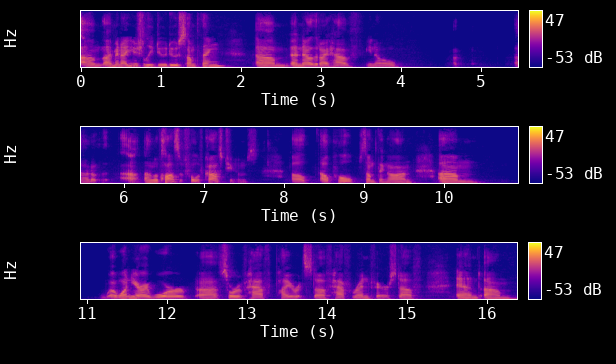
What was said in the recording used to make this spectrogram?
um, I mean I usually do do something, um, and now that I have you know a, a, a, closet full of costumes, I'll I'll pull something on. Um, uh, one year I wore uh, sort of half pirate stuff, half Ren Fair stuff, and um,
